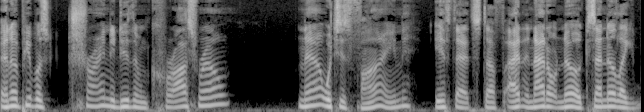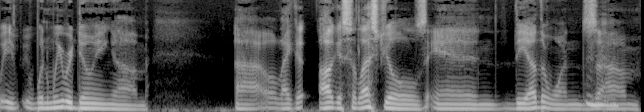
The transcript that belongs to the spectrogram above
I know people's trying to do them cross realm now, which is fine if that stuff. I, and I don't know because I know like we, when we were doing um, uh, like August Celestials and the other ones, um,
